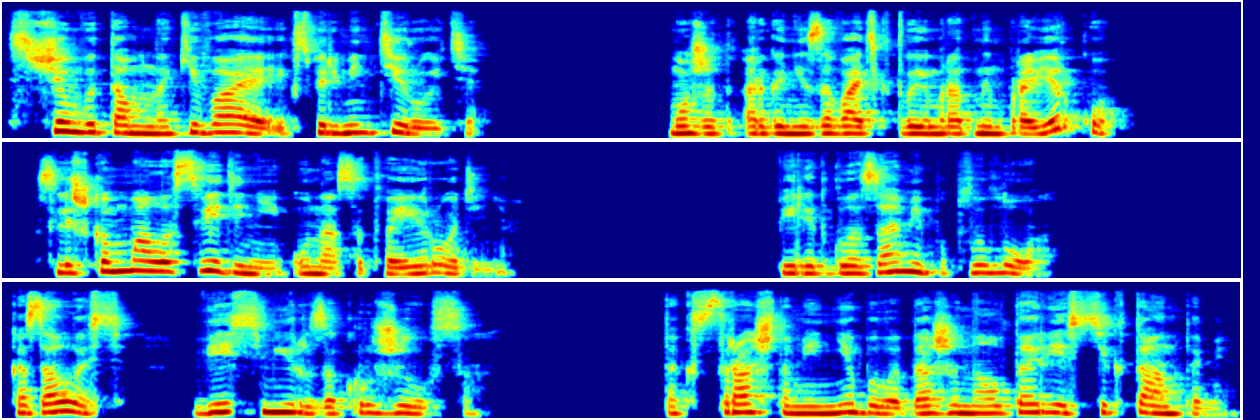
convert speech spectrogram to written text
С чем вы там, накивая, экспериментируете? Может, организовать к твоим родным проверку? Слишком мало сведений у нас о твоей родине. Перед глазами поплыло. Казалось, весь мир закружился. Так страшно мне не было даже на алтаре с сектантами.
